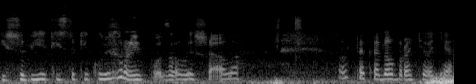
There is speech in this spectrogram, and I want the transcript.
І собі якісь такі кольори позалишала. От така добра тьотя.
